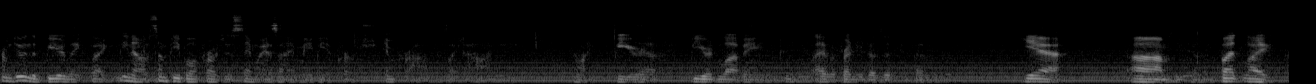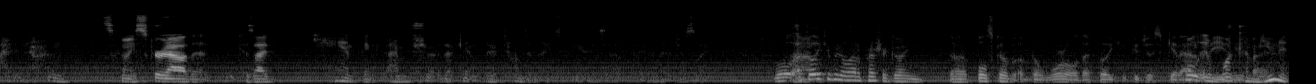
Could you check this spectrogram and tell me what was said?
from doing the beard league, like you know, some people approach it the same way as I maybe approach improv as like a hobby, and like beard Yeah. beard loving. I have a friend who does it competitively. Yeah, um, You tell me. but like I, it's going to skirt out of that because I can't think. I'm sure that can, there are tons of nice beards out there that are just like. Well, I Um, feel like you're putting a lot of pressure going uh, full scope of the world. I feel like you could just get out Well, of it in what easy by- community?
